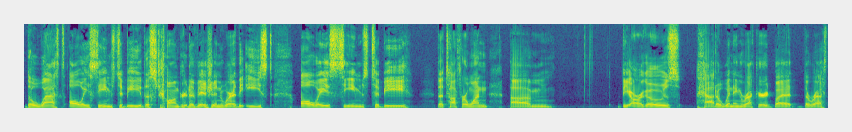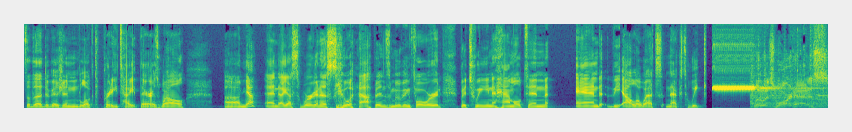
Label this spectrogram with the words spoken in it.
the West always seems to be the stronger division, where the East always seems to be the tougher one. Um, the Argos had a winning record, but the rest of the division looked pretty tight there as well. Um, yeah, and I guess we're gonna see what happens moving forward between Hamilton and the Alouettes next week. Lewis Ward has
